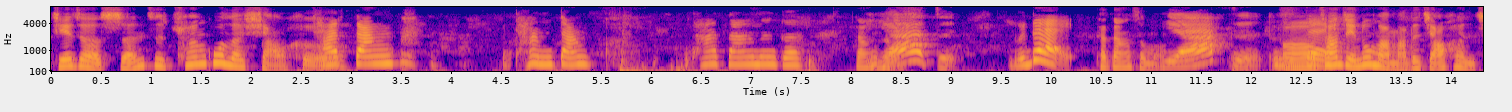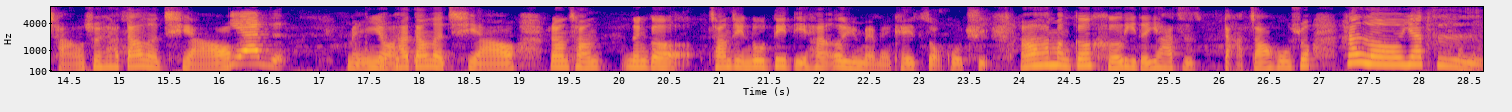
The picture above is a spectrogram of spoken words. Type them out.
接着，绳子穿过了小河。他当，他当，他当那个当鸭子，不对。他当什么？鸭子。呃，长颈鹿妈妈的脚很长，所以他当了桥。鸭子。没有，他当了桥，让长那个长颈鹿弟弟和鳄鱼妹妹可以走过去。然后他们跟河里的鸭子打招呼，说：“Hello，鸭子。”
